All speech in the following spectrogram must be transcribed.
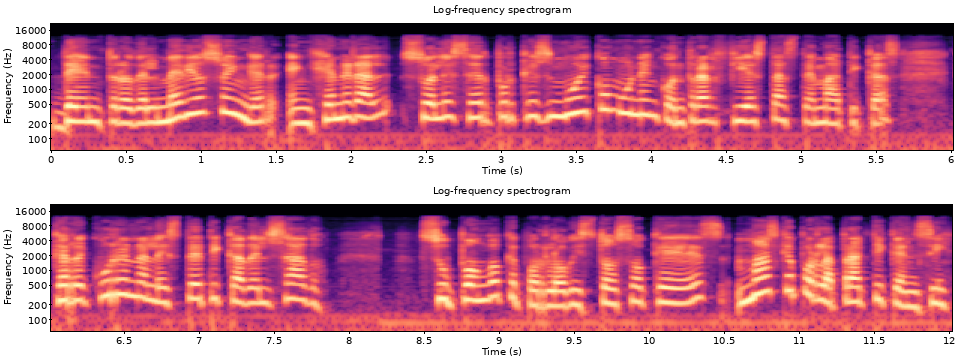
dentro del medio swinger en general suele ser porque es muy común encontrar fiestas temáticas que recurren a la estética del sado. Supongo que por lo vistoso que es, más que por la práctica en sí.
